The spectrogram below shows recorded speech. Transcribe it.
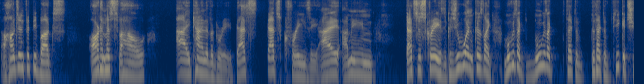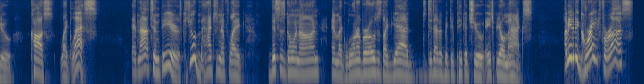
one hundred and fifty bucks, Artemis Fowl. I kind of agree. That's that's crazy. I I mean, that's just crazy because you wouldn't because like movies like movies like Detective Detective Pikachu costs like less and that's in theaters. Could you imagine if like this is going on and like Warner Bros is like, yeah, Detective Pikachu, HBO Max. I mean, it'd be great for us,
